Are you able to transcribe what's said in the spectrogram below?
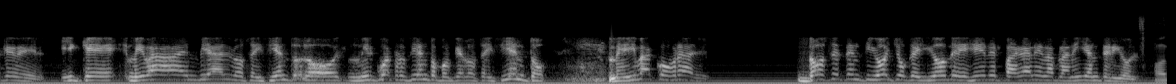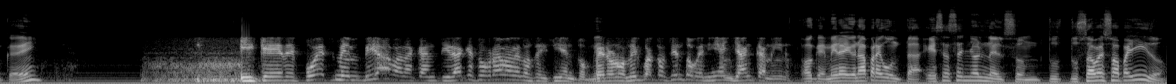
que ver. Y que me iba a enviar los 600, los 1400, porque los 600 me iba a cobrar 278 que yo dejé de pagar en la planilla anterior. Ok y que después me enviaba la cantidad que sobraba de los 600, pero los 1400 venían ya en camino. Ok, mira, hay una pregunta. Ese señor Nelson, ¿tú, tú sabes su apellido?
